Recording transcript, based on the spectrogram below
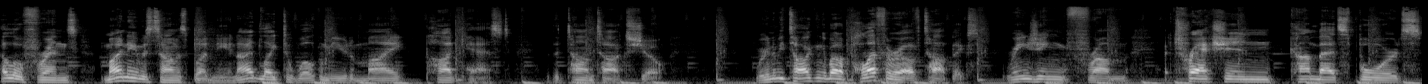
Hello, friends. My name is Thomas Budney, and I'd like to welcome you to my podcast, The Tom Talks Show. We're going to be talking about a plethora of topics, ranging from attraction, combat sports,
